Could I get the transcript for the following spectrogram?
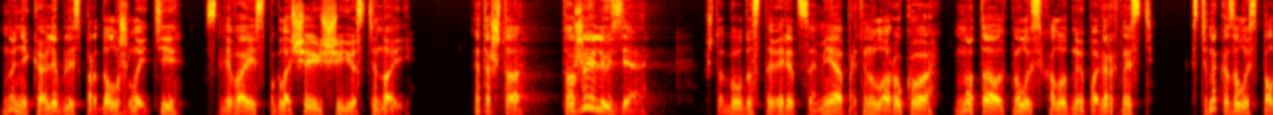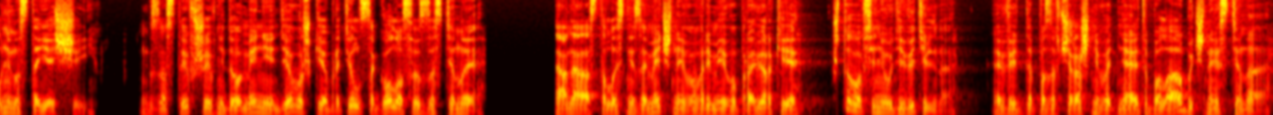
но не колеблясь продолжила идти, сливаясь с поглощающей ее стеной. «Это что, тоже иллюзия?» Чтобы удостовериться, Мия протянула руку, но та уткнулась в холодную поверхность. Стена казалась вполне настоящей. К застывшей в недоумении девушке обратился голос из-за стены. Она осталась незамеченной во время его проверки, что вовсе не удивительно. Ведь до позавчерашнего дня это была обычная стена.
